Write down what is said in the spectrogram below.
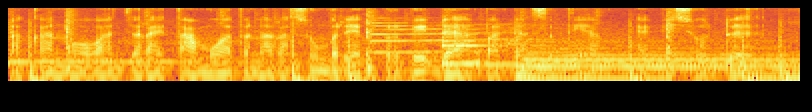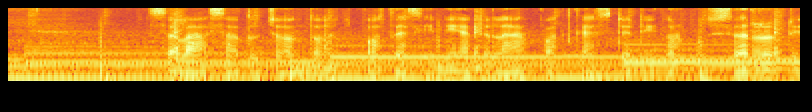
akan mewawancarai tamu atau narasumber yang berbeda pada setiap episode. Salah satu contoh podcast ini adalah podcast Deddy Corbuzier di,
